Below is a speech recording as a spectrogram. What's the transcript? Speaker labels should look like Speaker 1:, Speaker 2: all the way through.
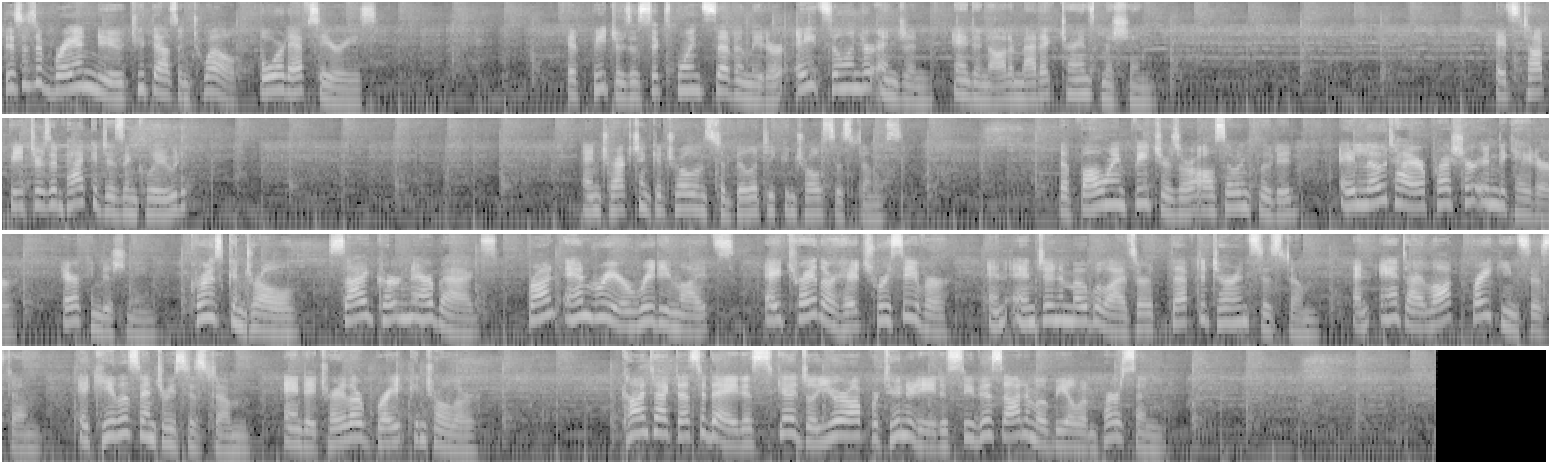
Speaker 1: This is a brand new 2012 Ford F-Series. It features a 6.7-liter eight-cylinder engine and an automatic transmission. Its top features and packages include and traction control and stability control systems. The following features are also included a low tire pressure indicator, air conditioning, cruise control, side curtain airbags, front and rear reading lights, a trailer hitch receiver, an engine immobilizer theft deterrent system, an anti-lock braking system, a keyless entry system, and a trailer brake controller. Contact us today to schedule your opportunity to see this automobile in person.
